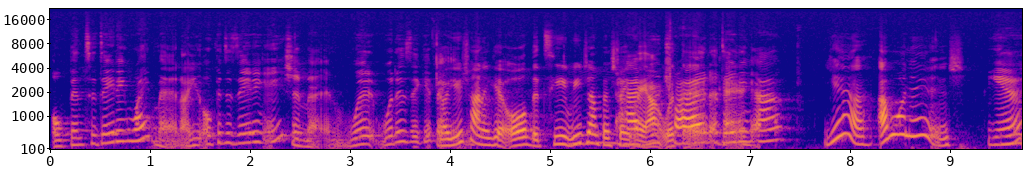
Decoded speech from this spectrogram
open to dating white men? Are you open to dating Asian men? What what is it giving? Oh, you trying to get all the tea? We jumping straight Have right you out with tried a okay? dating app? Yeah, I'm on Hinge. Yeah.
